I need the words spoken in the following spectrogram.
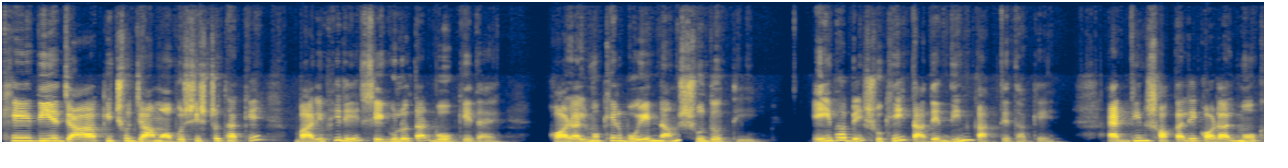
খেয়ে দিয়ে যা কিছু জাম অবশিষ্ট থাকে, বাড়ি ফিরে সেগুলো তার বউকে দেয়। করালমুখের বইয়ের নাম সুদতী। এইভাবে সুখেই তাদের দিন কাটতে থাকে। একদিন সকালে করাল মুখ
